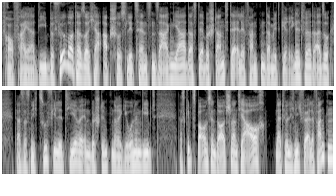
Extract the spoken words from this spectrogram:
Frau Freier, die Befürworter solcher Abschusslizenzen sagen ja, dass der Bestand der Elefanten damit geregelt wird, also dass es nicht zu viele Tiere in bestimmten Regionen gibt. Das gibt's bei uns in Deutschland ja auch. Natürlich nicht für Elefanten.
